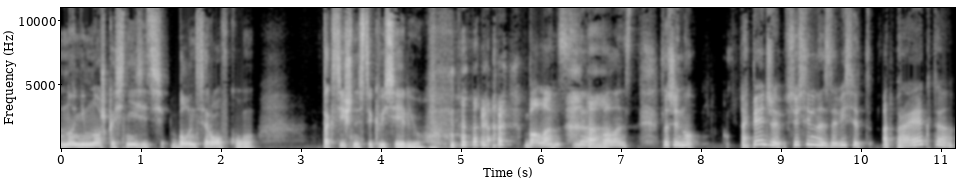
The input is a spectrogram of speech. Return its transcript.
но немножко снизить балансировку токсичности к веселью? Баланс, да, баланс. Слушай, ну, опять же, все сильно зависит от проекта,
